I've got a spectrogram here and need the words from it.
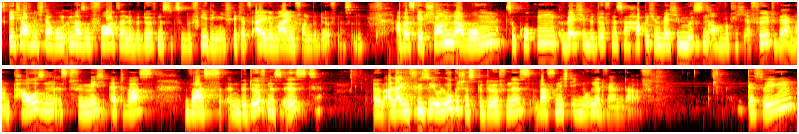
Es geht ja auch nicht darum, immer sofort seine Bedürfnisse zu befriedigen. Ich rede jetzt allgemein von Bedürfnissen. Aber es geht schon darum, zu gucken, welche Bedürfnisse habe ich und welche müssen auch wirklich erfüllt werden. Und Pausen ist für mich etwas, was ein Bedürfnis ist, allein ein physiologisches Bedürfnis, was nicht ignoriert werden darf. Deswegen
